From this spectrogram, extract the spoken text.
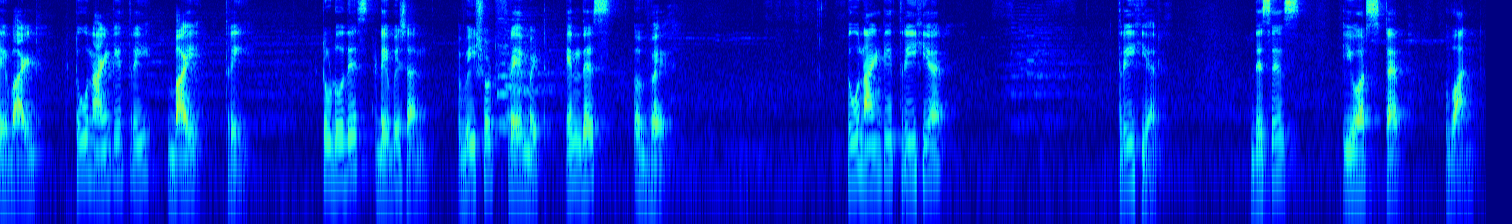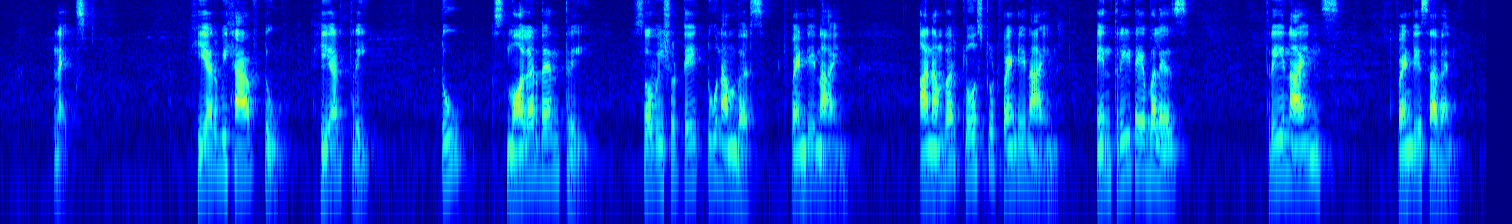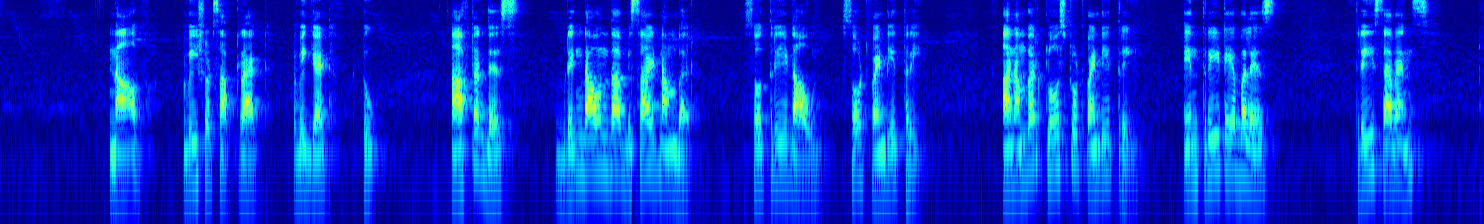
divide 293 by 3. To do this division, we should frame it in this way. 293 here, 3 here. This is your step 1. Next. Here we have 2, here 3. 2 smaller than 3. So we should take two numbers 29. A number close to 29 in 3 table is 3 nines 27. Now we should subtract, we get 2. After this, bring down the beside number, so 3 down, so 23. A number close to 23 in 3 table is 3 sevens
